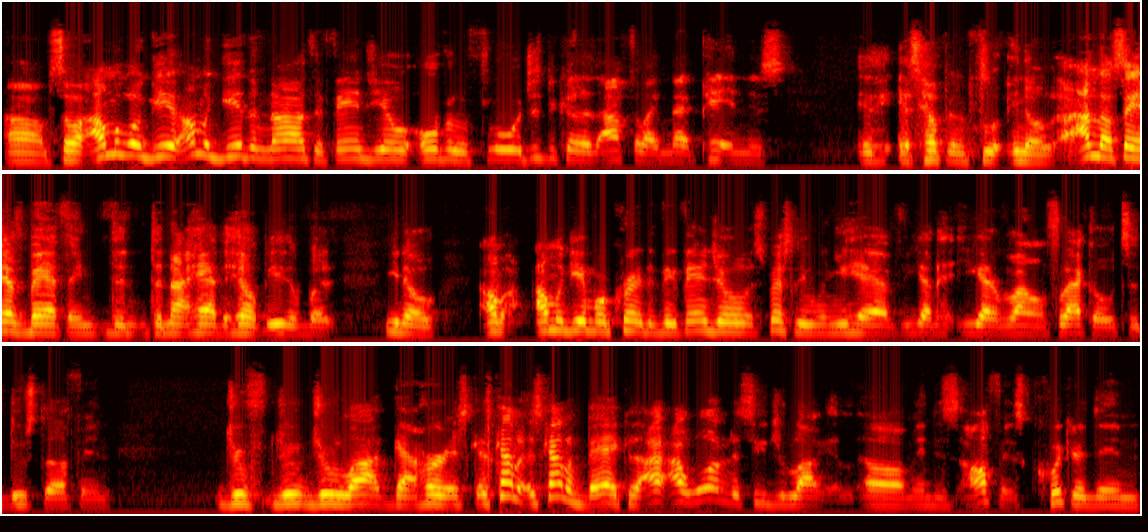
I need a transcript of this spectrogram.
Um, so I'm gonna give I'm gonna give the nod to Fangio over the floor just because I feel like Matt Patton is is, is helping. You know, I'm not saying that's a bad thing to, to not have the help either, but you know, I'm I'm gonna give more credit to Vic Fangio, especially when you have you got you got to rely on Flacco to do stuff and. Drew Drew Drew Lock got hurt. It's, it's kind of it's kind of bad because I, I wanted to see Drew Lock um, in this offense quicker than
